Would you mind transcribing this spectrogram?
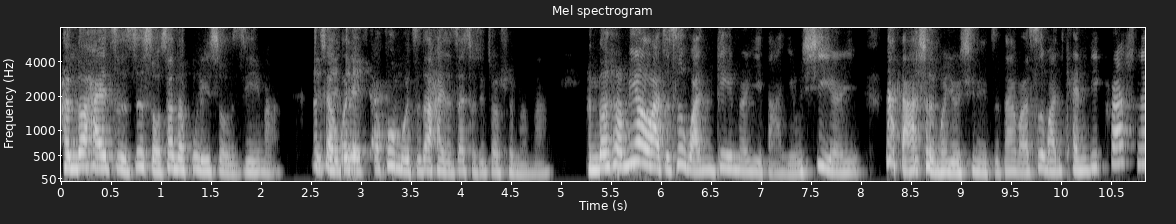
很多孩子是手上都不离手机嘛。那想问一下，父母知道孩子在手机做什么吗？很多说没有啊，只是玩 game 而已，打游戏而已。那打什么游戏你知道吗？是玩 Candy Crush 呢，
